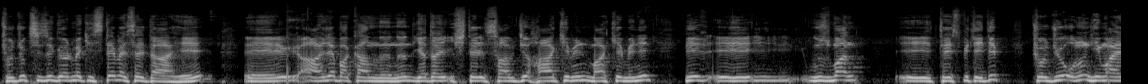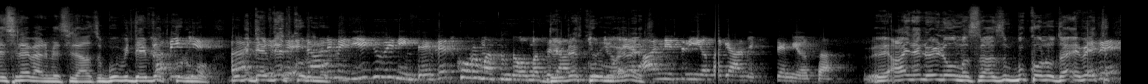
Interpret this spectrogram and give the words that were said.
Çocuk sizi görmek istemese dahi e, Aile Bakanlığı'nın ya da işte savcı, hakimin, mahkemenin bir e, uzman e, tespit edip çocuğu onun himayesine vermesi lazım. Bu bir devlet Tabii kurumu. ki. Bu Ben bir devlet el- kurumu. aleme niye güveneyim? Devlet korumasında olması Devlet lazım kurumu, çocuğun eğer evet. annesinin yanına gelmek istemiyorsa. E, aynen öyle olması lazım. Bu konuda evet, Evet.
